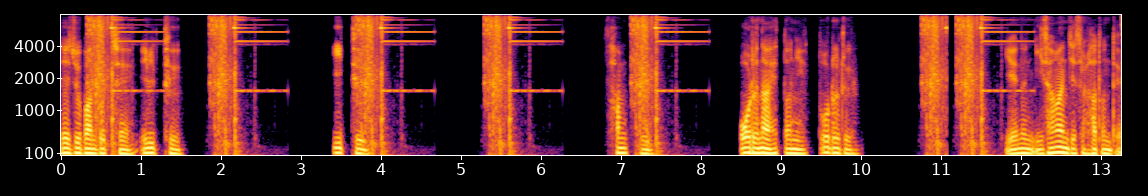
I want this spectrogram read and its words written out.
제주 반도체 1트, 2트, 3트 오르나 했더니 또르르 얘는 이상한 짓을 하던데요.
